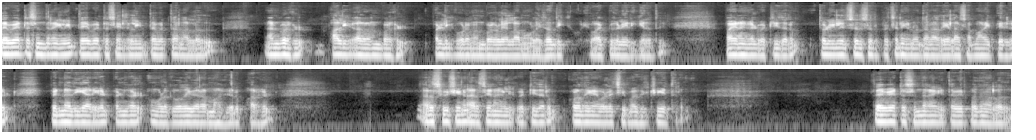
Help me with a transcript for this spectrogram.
தேவையற்ற சிந்தனைகளையும் தேவையற்ற செயல்களையும் தவிர்த்தால் நல்லது. நண்பர்கள் பாலிகால நண்பர்கள் பள்ளிக்கூட நண்பர்கள் எல்லாம் உங்களை சந்திக்கக்கூடிய வாய்ப்புகள் இருக்கிறது. பயணங்கள் வெற்றி தரும். தொழிலில் சிறு சிறு பிரச்சனைகள் வந்தால் அதையெல்லாம் சமாளிப்பீர்கள். பெண் அதிகாரிகள் பெண்கள் உங்களுக்கு உதவிகரமாக இருப்பார்கள். அரசு விஷயங்கள் அரசு இனங்களில் வெற்றி தரும். குழந்தைகளின் வளர்ச்சி மகிழ்ச்சியை தரும். தேவையற்ற சிந்தனையை தவிர்ப்பது நல்லது.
